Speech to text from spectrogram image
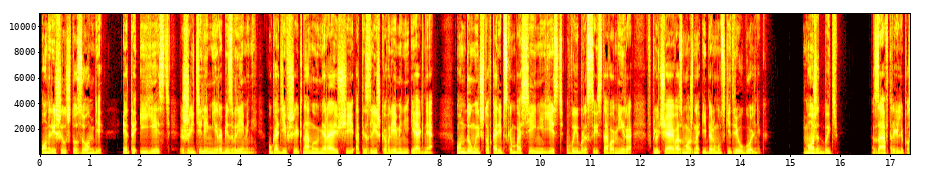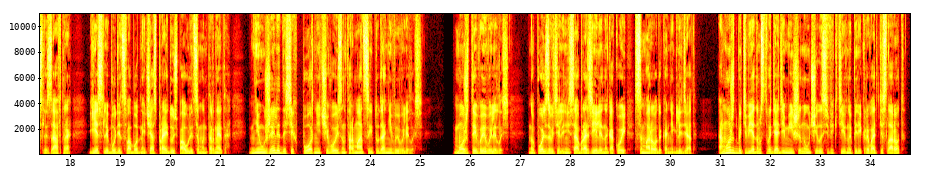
Он решил, что зомби — это и есть жители мира без времени, угодившие к нам и умирающие от излишка времени и огня. Он думает, что в Карибском бассейне есть выбросы из того мира, включая, возможно, и Бермудский треугольник. Может быть. Завтра или послезавтра, если будет свободный час, пройдусь по улицам интернета. Неужели до сих пор ничего из информации туда не вывалилось? Может, и вывалилось, но пользователи не сообразили, на какой самородок они глядят. А может быть, ведомство дяди Миши научилось эффективно перекрывать кислород?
